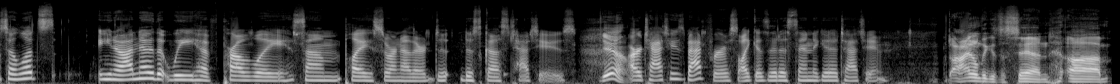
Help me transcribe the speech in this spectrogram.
so let's, you know, I know that we have probably some place or another d- discussed tattoos. Yeah. Are tattoos bad for us? Like, is it a sin to get a tattoo? I don't think it's a sin. Um,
